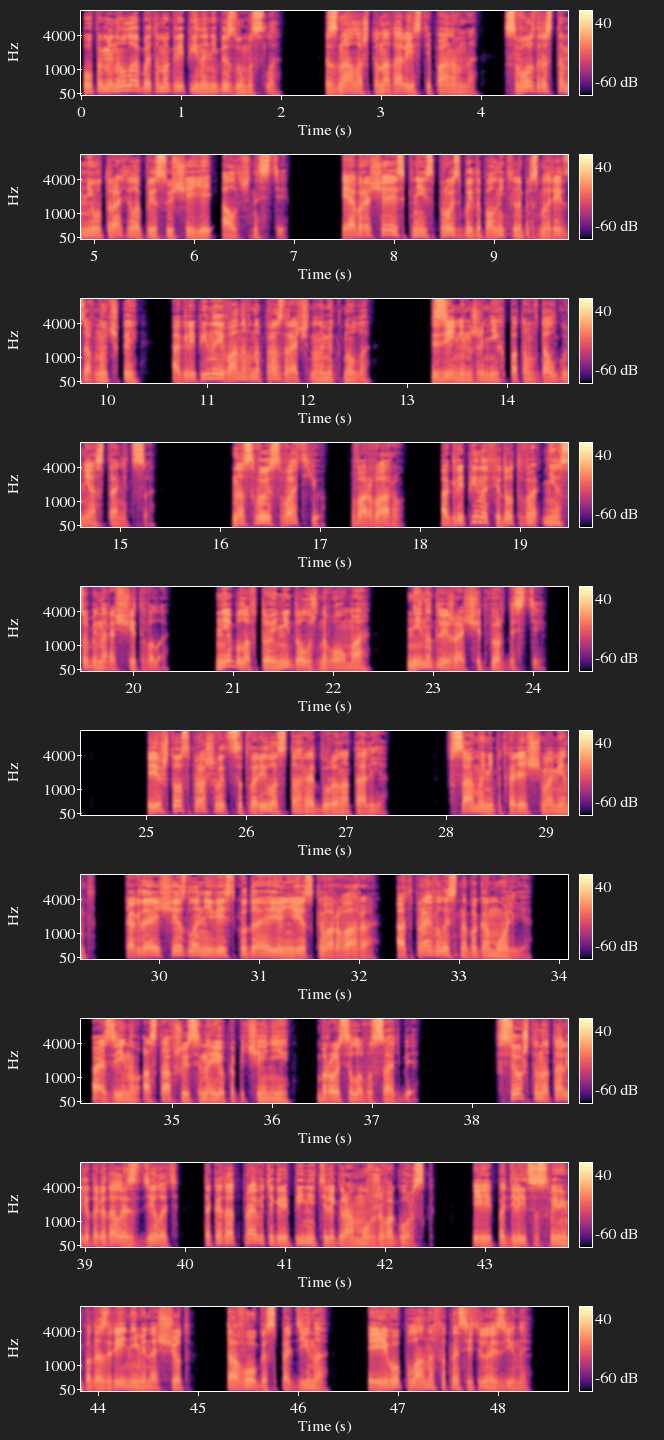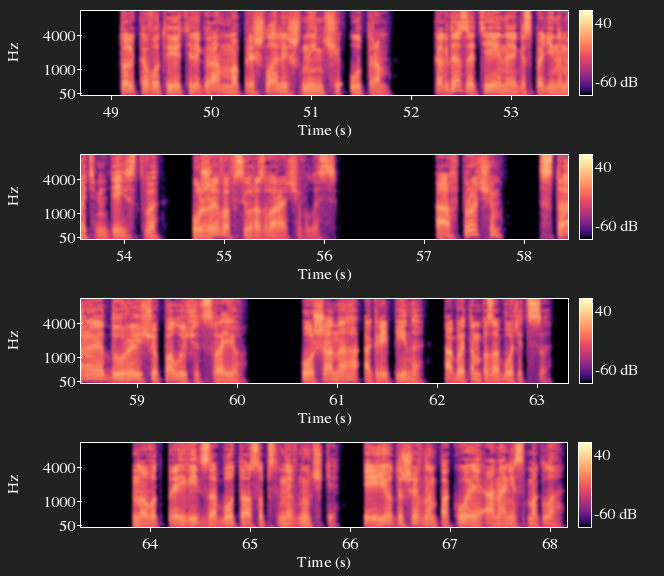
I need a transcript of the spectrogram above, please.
Упомянула об этом Агриппина не без умысла. Знала, что Наталья Степановна с возрастом не утратила присущей ей алчности. И, обращаясь к ней с просьбой дополнительно присмотреть за внучкой, Агриппина Ивановна прозрачно намекнула. Зенин жених потом в долгу не останется. На свою сватью, Варвару, Агриппина Федотова не особенно рассчитывала. Не было в той ни должного ума, ни надлежащей твердости. И что, спрашивает, сотворила старая дура Наталья? В самый неподходящий момент, когда исчезла невесть, куда ее невестка Варвара, отправилась на богомолье, а Зину, оставшуюся на ее попечении, бросила в усадьбе. Все, что Наталья догадалась сделать, так это отправить Агриппине телеграмму в Живогорск и поделиться своими подозрениями насчет того господина и его планов относительно Зины. Только вот ее телеграмма пришла лишь нынче утром, когда затеянное господином этим действо уже вовсю разворачивалось. А впрочем, старая дура еще получит свое. Уж она, Агриппина, об этом позаботится. Но вот проявить заботу о собственной внучке и ее душевном покое она не смогла.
